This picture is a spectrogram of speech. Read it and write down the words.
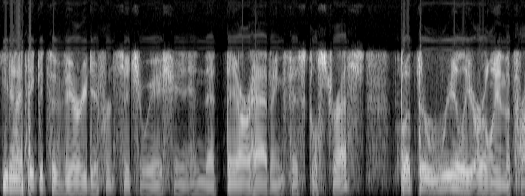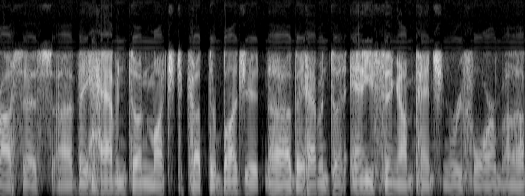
You know, I think it's a very different situation in that they are having fiscal stress, but they're really early in the process. Uh, they haven't done much to cut their budget. Uh, they haven't done anything on pension reform. Uh,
